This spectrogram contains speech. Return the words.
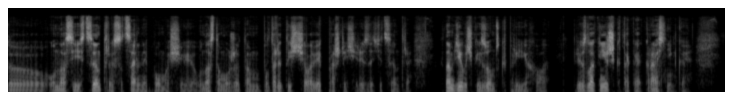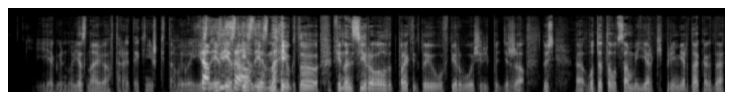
э, у нас есть центры социальной помощи, у нас там уже там полторы тысячи человек прошли через эти центры. К нам девочка из Омска приехала, привезла книжечка такая красненькая. Я говорю, ну, я знаю автора этой книжки, там, и, и, и, и, и, и знаю, кто финансировал этот проект и кто его в первую очередь поддержал. То есть э, вот это вот самый яркий пример, да, когда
